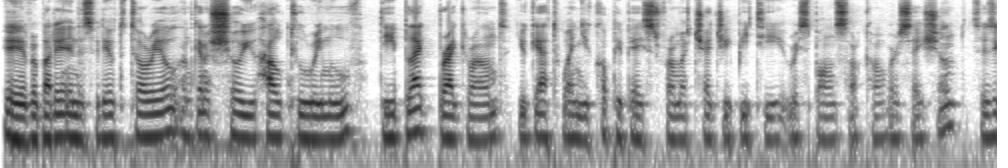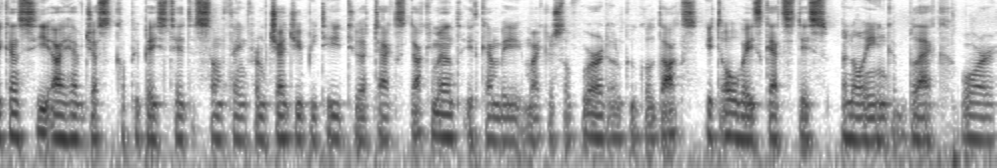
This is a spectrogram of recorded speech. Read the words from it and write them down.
Hey everybody, in this video tutorial I'm gonna show you how to remove the black background you get when you copy paste from a ChatGPT response or conversation. So as you can see I have just copy pasted something from ChatGPT to a text document. It can be Microsoft Word or Google Docs. It always gets this annoying black or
